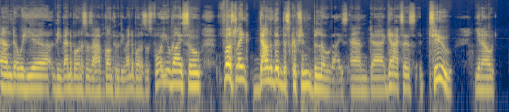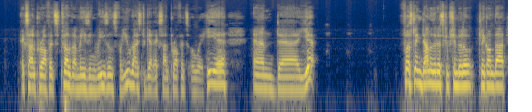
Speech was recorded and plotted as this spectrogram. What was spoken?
and over here the vendor bonuses i have gone through the vendor bonuses for you guys so first link down in the description below guys and get access to you know exile profits 12 amazing reasons for you guys to get exile profits over here and uh, yeah First link down in the description below. Click on that.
